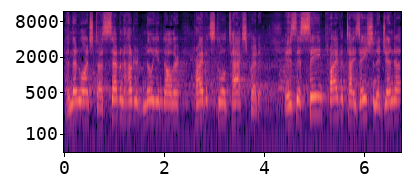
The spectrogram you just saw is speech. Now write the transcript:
and then launched a $700 million private school tax credit. It is this same privatization agenda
